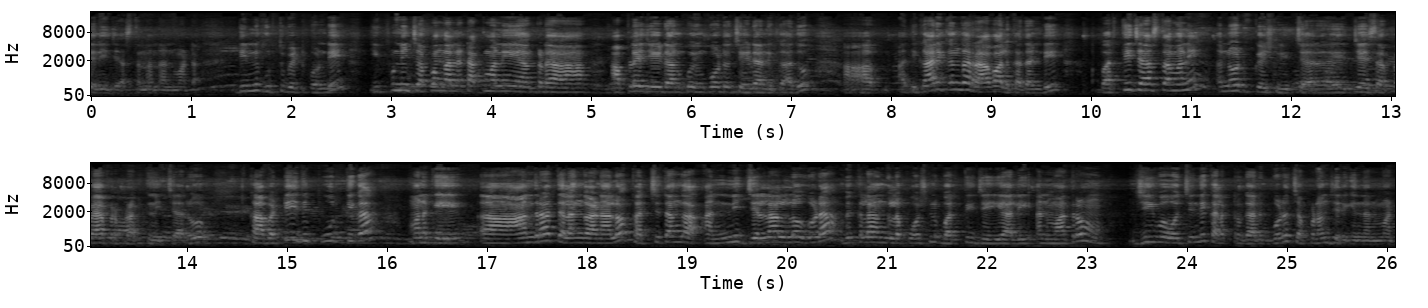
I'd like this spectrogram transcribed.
తెలియజేస్తున్నాను అనమాట దీన్ని గుర్తుపెట్టుకోండి. ఇప్పుడు నేను చెప్పగల టక్మని అక్కడ అప్లై చేయడానికో ఇంకోటో చేయడానికి కాదు. అధికారికంగా రావాలి కదండి. భర్తీ చేస్తామని నోటిఫికేషన్ ఇచ్చారు చేశారు పేపర్ ప్రకటన ఇచ్చారు. కాబట్టి ఇది పూర్తిగా మనకి ఆంధ్ర తెలంగాణలో ఖచ్చితంగా అన్ని జిల్లాల్లో కూడా వికలాంగుల పోస్టులు భర్తీ చేయాలి అని మాత్రం జీవో వచ్చింది కలెక్టర్ గారికి కూడా చెప్పడం జరిగిందనమాట.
